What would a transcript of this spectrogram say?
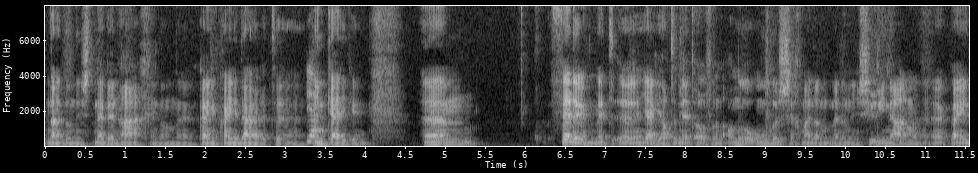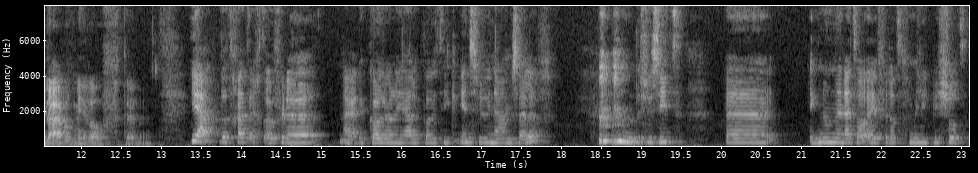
nou, dan is het naar Den Haag en dan eh, kan, je, kan je daar het Ja. inkijken. Ehm, verder, met, eh, ja, je had het net over een andere onrust, zeg maar, dan, dan in Suriname. Eh, kan je daar wat meer over vertellen? Ja, dat gaat echt over de, nou ja, de koloniale politiek in Suriname zelf. dus je ziet, eh, ik noemde net al even dat de familie Pichot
